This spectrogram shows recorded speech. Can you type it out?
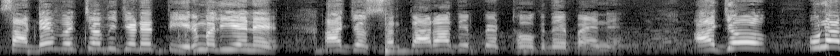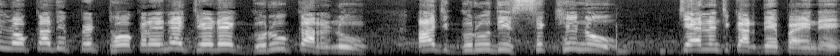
ਸਾਡੇ ਵਿੱਚੋਂ ਵੀ ਜਿਹੜੇ ਧੀਰ ਮਲੀਏ ਨੇ, ਅੱਜ ਉਹ ਸਰਕਾਰਾਂ ਦੀ ਪਿੱਠ ਠੋਕਦੇ ਪਏ ਨੇ। ਅੱਜ ਉਹ ਉਹਨਾਂ ਲੋਕਾਂ ਦੀ ਪਿੱਠ ਠੋਕ ਰਹੇ ਨੇ ਜਿਹੜੇ ਗੁਰੂ ਘਰ ਨੂੰ, ਅੱਜ ਗੁਰੂ ਦੀ ਸਿੱਖੀ ਨੂੰ ਚੈਲੰਜ ਕਰਦੇ ਪਏ ਨੇ,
